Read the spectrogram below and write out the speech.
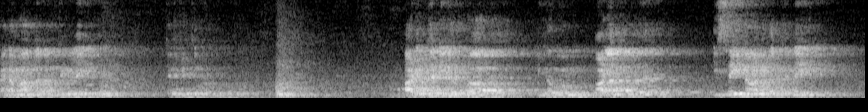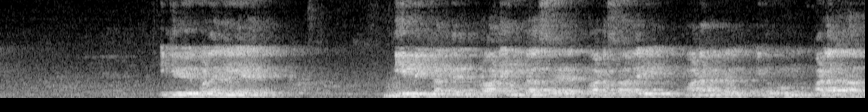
மனமார்ந்த நன்றிகளை தெரிவித்துக் கொள்கிறோம். அடுத்த நிகழ்வாக மிகவும் அளந்த இசை நாடகத்தினை இங்கு வழங்கிய நீர்மை கந்தன் புராண இதிகாச பாடசாலை மாணவர்கள் மிகவும் அழகாக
